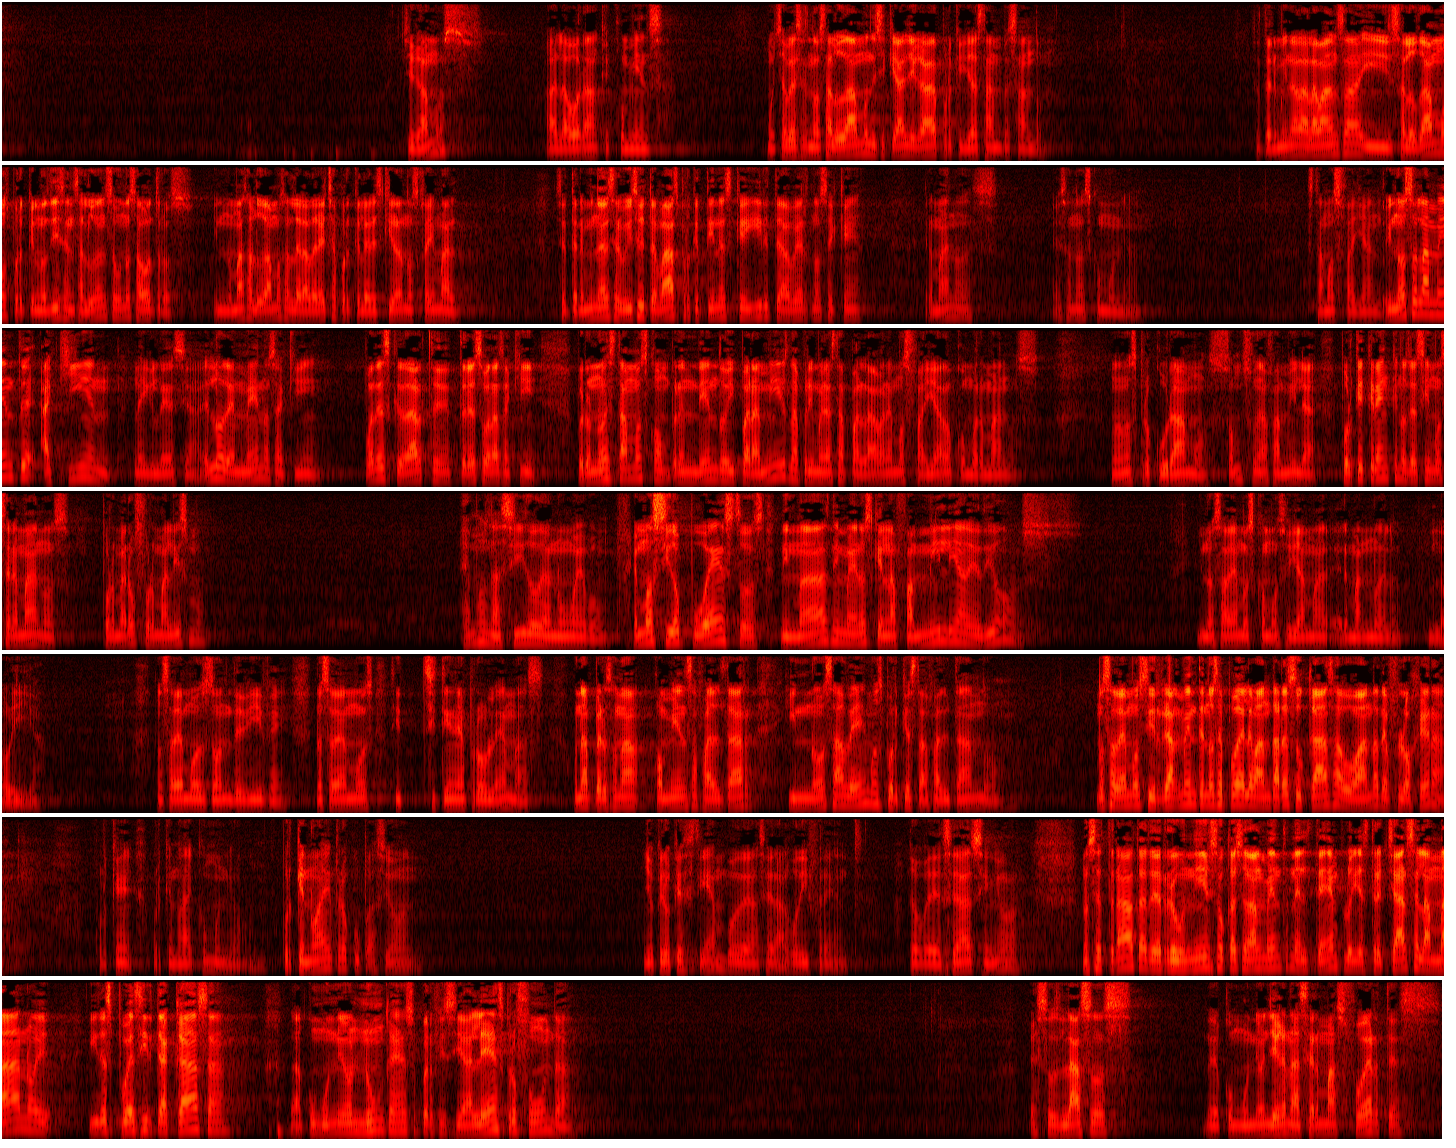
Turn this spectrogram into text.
Llegamos a la hora que comienza. Muchas veces no saludamos ni siquiera al llegar porque ya está empezando. Se termina la alabanza y saludamos porque nos dicen salúdense unos a otros. Y nomás saludamos al de la derecha porque el de la izquierda nos cae mal. Se termina el servicio y te vas porque tienes que irte a ver no sé qué. Hermanos, eso no es comunión. Estamos fallando. Y no solamente aquí en la iglesia, es lo de menos aquí. Puedes quedarte tres horas aquí, pero no estamos comprendiendo y para mí es la primera esta palabra, hemos fallado como hermanos. No nos procuramos, somos una familia. ¿Por qué creen que nos decimos hermanos? ¿Por mero formalismo? Hemos nacido de nuevo, hemos sido puestos ni más ni menos que en la familia de Dios. Y no sabemos cómo se llama hermano de la orilla no sabemos dónde vive, no sabemos si, tiene problemas. Una persona comienza a faltar y no sabemos por qué está faltando. No sabemos si realmente no se puede levantar de su casa o anda de flojera. ¿Por qué? Porque no hay comunión, porque no hay preocupación. Yo creo que es tiempo de hacer algo diferente, de obedecer al Señor. No se trata de reunirse ocasionalmente en el templo y estrecharse la mano y, después irte a casa. La comunión nunca es superficial, es profunda. Esos lazos de comunión llegan a ser más fuertes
